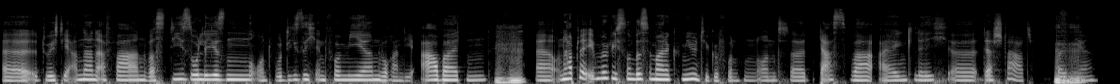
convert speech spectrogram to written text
äh, durch die anderen erfahren, was die so lesen und wo die sich informieren, woran die arbeiten mhm. äh, und habe da eben wirklich so ein bisschen meine Community gefunden und äh, das war eigentlich äh, der Start bei mhm. mir.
